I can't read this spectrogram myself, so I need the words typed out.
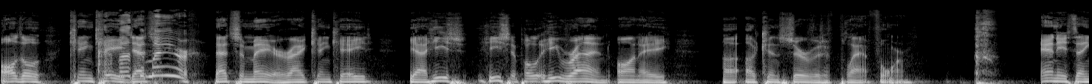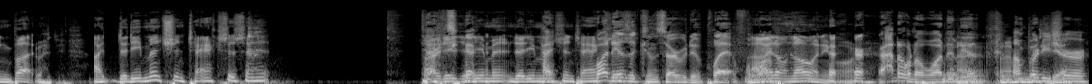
Although Kincade, that's the mayor? That's the mayor, right? Kincade. Yeah, he's he's supposed he ran on a uh, a conservative platform. Anything but. I, did he mention taxes in it? Or did, did he did he mention taxes? What is a conservative platform? I don't know anymore. I don't know what it is. I'm I'm pretty with ya. sure.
